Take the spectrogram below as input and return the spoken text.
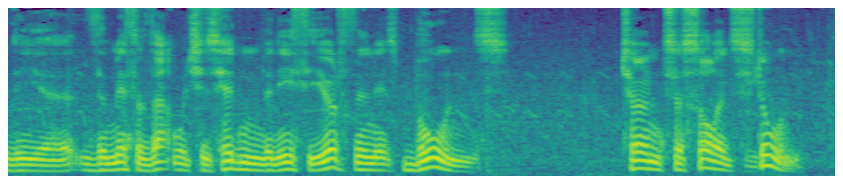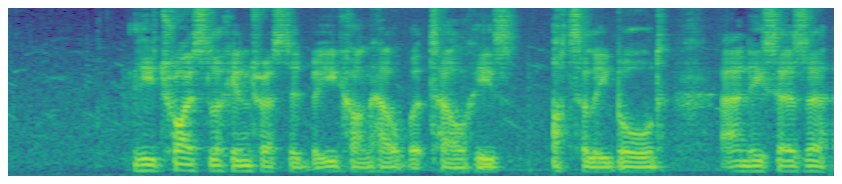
the uh, the myth of that which is hidden beneath the earth in its bones, turned to solid stone. He tries to look interested, but you can't help but tell he's utterly bored. And he says, uh,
